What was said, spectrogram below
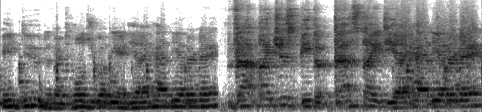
Hey dude, have I told you about the idea I had the other day? That might just be the best idea I had the other day.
